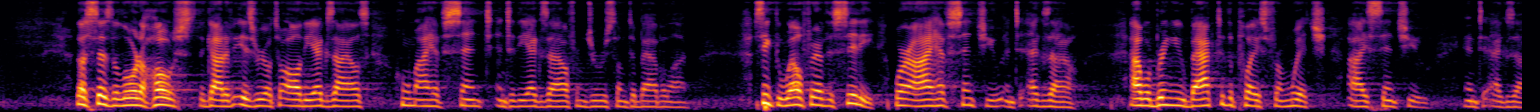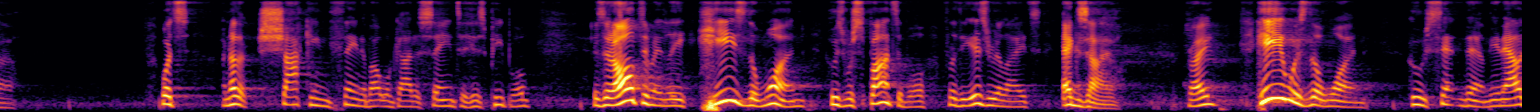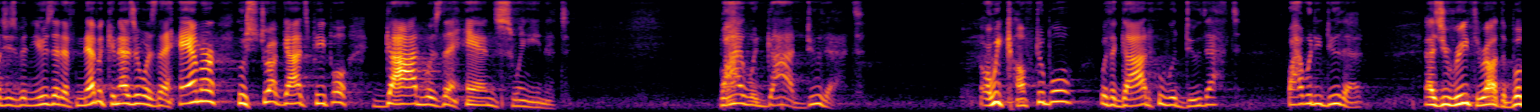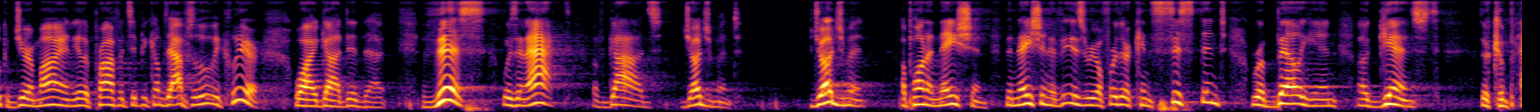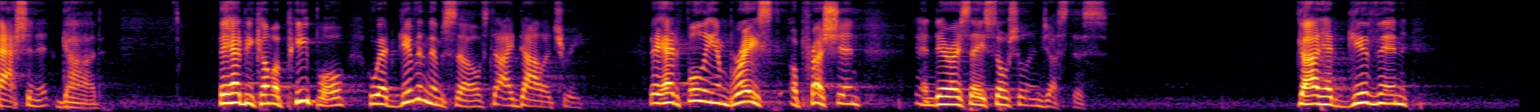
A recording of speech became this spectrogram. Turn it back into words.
Thus says the Lord of hosts, the God of Israel, to all the exiles whom I have sent into the exile from Jerusalem to Babylon. Seek the welfare of the city where I have sent you into exile. I will bring you back to the place from which I sent you into exile. What's another shocking thing about what God is saying to his people is that ultimately he's the one who's responsible for the Israelites' exile, right? He was the one who sent them. The analogy has been used that if Nebuchadnezzar was the hammer who struck God's people, God was the hand swinging it. Why would God do that? Are we comfortable with a God who would do that? Why would he do that? As you read throughout the book of Jeremiah and the other prophets, it becomes absolutely clear why God did that. This was an act of God's judgment. Judgment upon a nation, the nation of Israel, for their consistent rebellion against the compassionate God. They had become a people who had given themselves to idolatry. They had fully embraced oppression and dare I say, social injustice. God had given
